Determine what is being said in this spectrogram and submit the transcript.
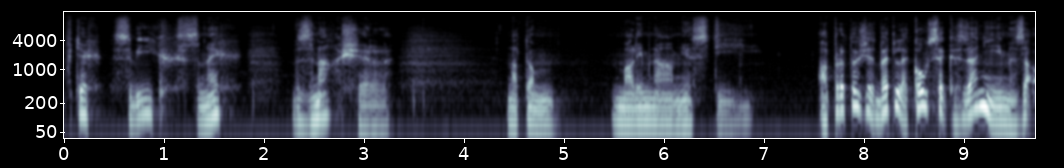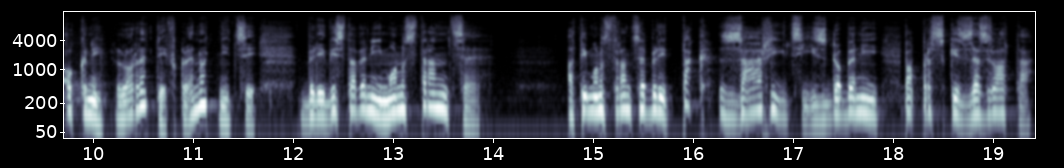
v těch svých snech vznášel na tom malým náměstí. A protože vedle kousek za ním, za okny Lorety v Klenotnici, byly vystavený monstrance a ty monstrance byly tak zářící, zdobený paprsky ze zlata.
